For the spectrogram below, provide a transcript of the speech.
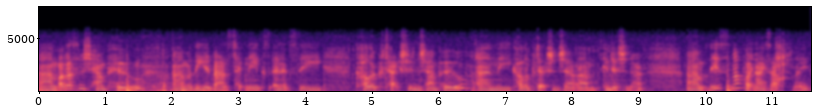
um, I got some shampoo um, of the Advanced Techniques and it's the Color Protection Shampoo and the Color Protection um, Conditioner. Um, these smell quite nice actually.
